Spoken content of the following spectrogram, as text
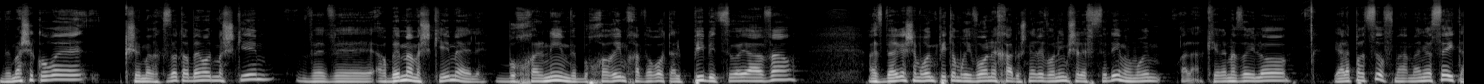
ומה שקורה, כשמרכזות הרבה מאוד משקיעים, ו- והרבה מהמשקיעים האלה בוחנים ובוחרים חברות על פי ביצועי העבר, אז ברגע שהם רואים פתאום רבעון אחד או שני רבעונים של הפסדים, הם אומרים, וואלה, הקרן הזו היא לא... היא על הפרצוף, מה, מה אני עושה איתה?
